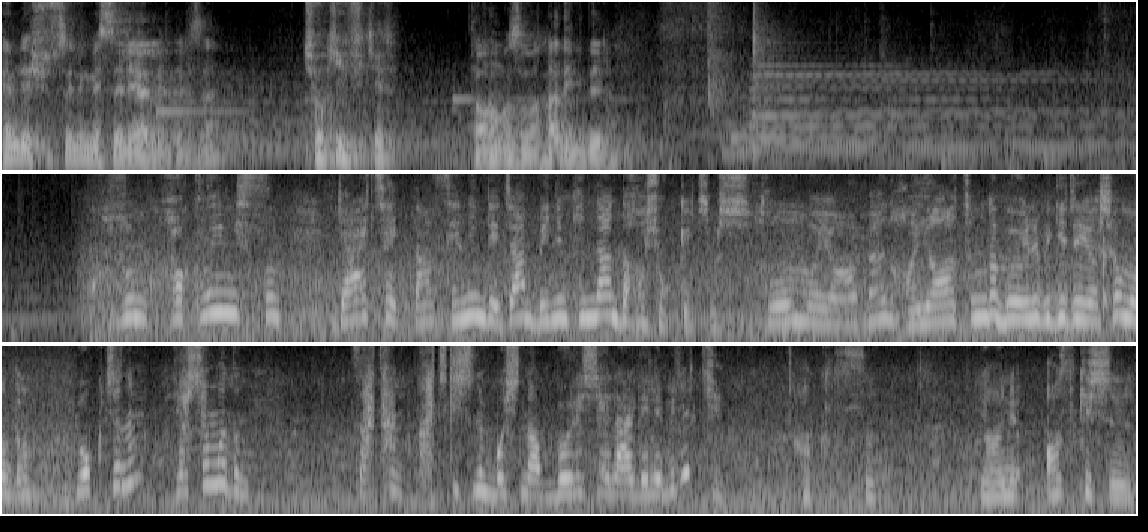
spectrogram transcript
hem de şu senin meseleyi hallederiz ha. Çok iyi fikir. Tamam o zaman hadi gidelim. Kuzum haklıymışsın. Gerçekten senin gecen benimkinden daha şok geçmiş. Sorma ya ben hayatımda böyle bir gece yaşamadım. Yok canım yaşamadın. Zaten kaç kişinin başına böyle şeyler gelebilir ki? Haklısın. Yani az kişinin.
